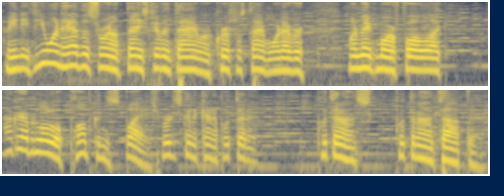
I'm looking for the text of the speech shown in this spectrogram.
I mean, if you want to have this around Thanksgiving time or Christmas time or whatever, want to make more fall-like, I'll grab a little pumpkin spice. We're just going to kind of put that, put that on, put that on top there.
